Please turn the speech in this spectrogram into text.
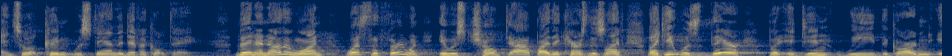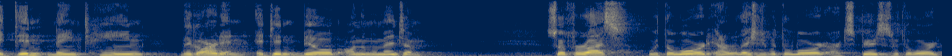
And so it couldn't withstand the difficult day. Then another one, what's the third one? It was choked out by the cares of this life. Like it was there, but it didn't weed the garden. It didn't maintain the garden. It didn't build on the momentum. So for us, with the Lord, in our relationship with the Lord, our experiences with the Lord,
